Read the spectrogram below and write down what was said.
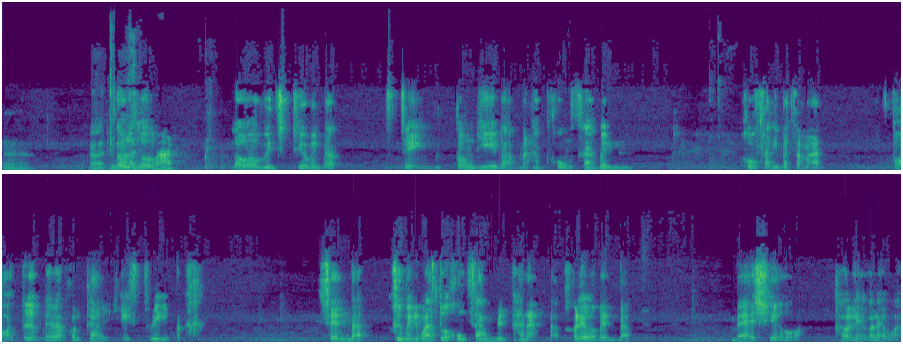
เออนั่นแหละที่เราว่ารู้สึกว่าเราว่า Windshell แม่งแบบเจ๋งตรงที่แบบมันทำโครงสร้างเป็น โครงสร้างที่มันสามารถต่อเติมได้แบบค่อนข้าง extreme เช่นแบบ คือหมายถึงว่าตัวโครงสร้างมันเป็นผนังแบบเขาเรียกว่าเป็นแบบแบ shell อะเขาเรียกว่าอะไรวะ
